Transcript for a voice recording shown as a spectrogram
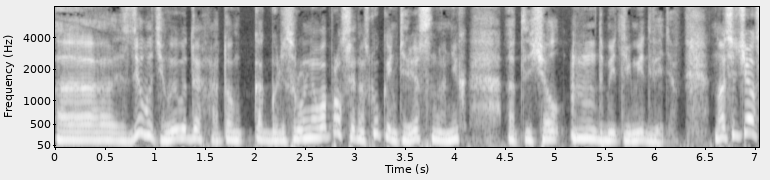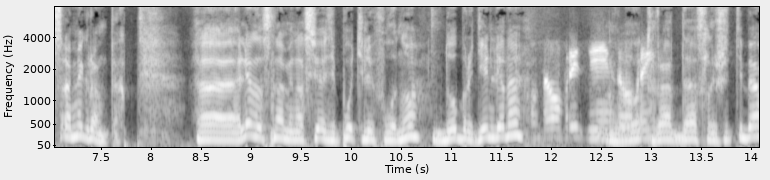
Э, сделайте выводы о том, как были сформулированы вопросы и насколько интересно на них отвечал Дмитрий Медведев. Ну, а сейчас о мигрантах. Э, Лена с нами на связи по телефону. Добрый день, Лена. Добрый день, вот, добрый. рад, да, слышать тебя,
